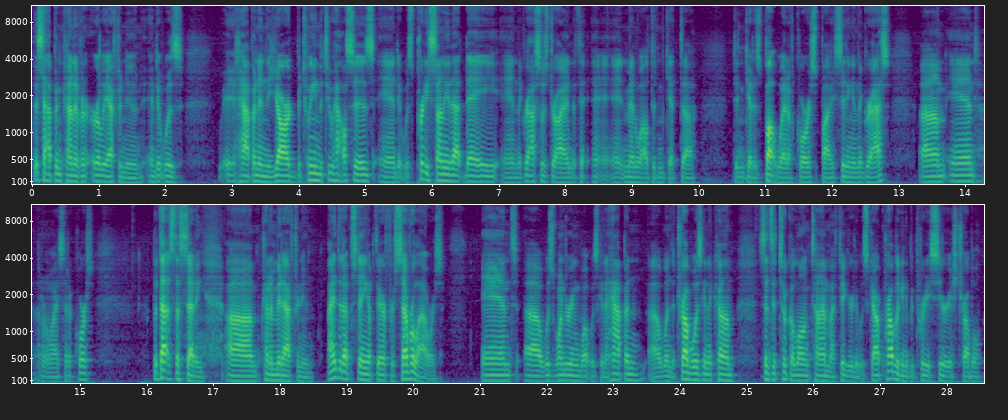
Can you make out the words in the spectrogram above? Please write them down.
This happened kind of an early afternoon, and it was it happened in the yard between the two houses, and it was pretty sunny that day, and the grass was dry, and, th- and Manuel didn't get uh, didn't get his butt wet, of course, by sitting in the grass. Um, and I don't know why I said of course, but that's the setting, um, kind of mid afternoon. I ended up staying up there for several hours and uh, was wondering what was going to happen, uh, when the trouble was going to come. Since it took a long time, I figured it was probably going to be pretty serious trouble.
